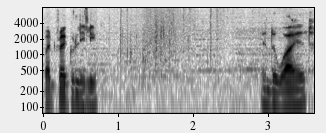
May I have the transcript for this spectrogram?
quite regularly in the wild.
